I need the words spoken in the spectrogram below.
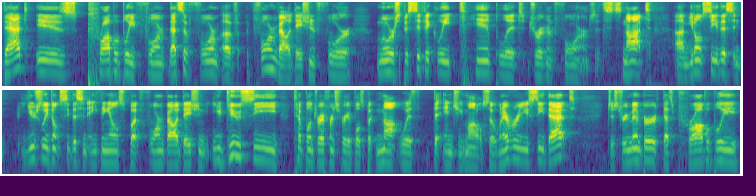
that is probably form. That's a form of form validation for more specifically template driven forms. It's not. Um, you don't see this in usually don't see this in anything else but form validation. You do see template reference variables, but not with the ng model. So whenever you see that, just remember that's probably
